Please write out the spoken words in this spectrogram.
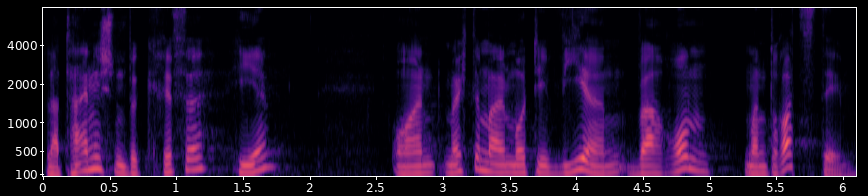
lateinischen Begriffe hier und möchte mal motivieren, warum man trotzdem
